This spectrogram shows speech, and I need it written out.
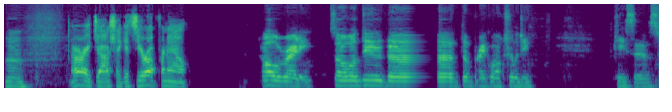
Hmm. All right, Josh, I guess you're up for now. Alrighty. So we'll do the the, the Breakwall trilogy pieces.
